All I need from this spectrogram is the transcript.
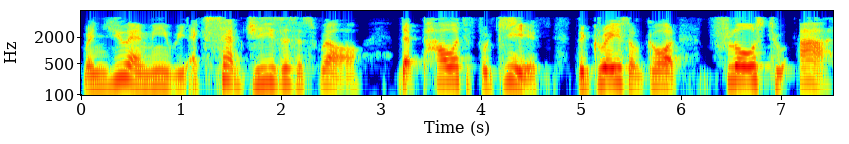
when you and me, we accept Jesus as well, that power to forgive, the grace of God flows to us,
